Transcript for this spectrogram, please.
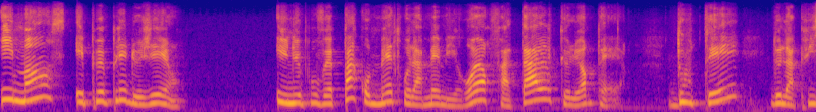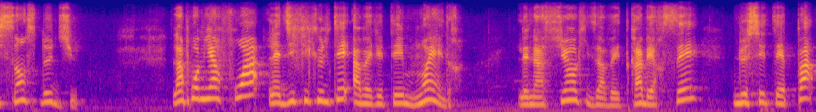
immenses et peuplées de géants. Ils ne pouvaient pas commettre la même erreur fatale que leur père, douter de la puissance de Dieu. La première fois, les difficultés avaient été moindres. Les nations qu'ils avaient traversées ne s'étaient pas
